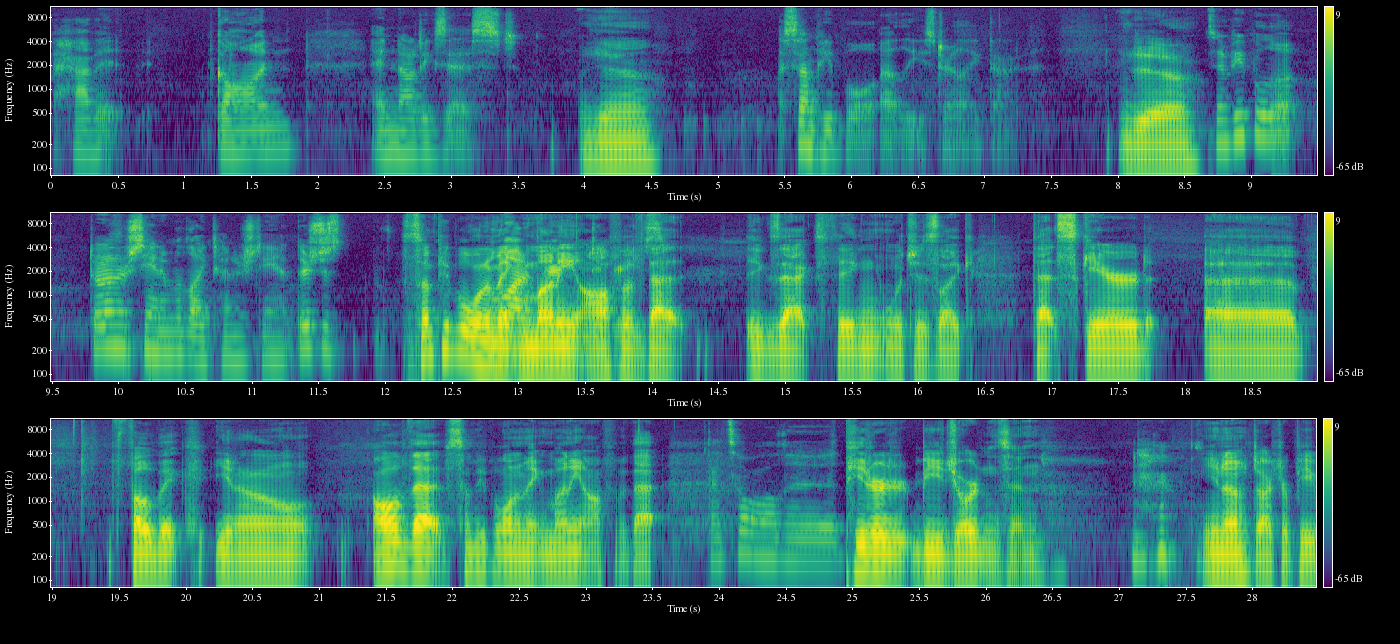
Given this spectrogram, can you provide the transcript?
have it gone and not exist. Yeah. Some people, at least, are like that. Yeah. Some people don't understand and would like to understand. There's just Some people want to make money off of that exact thing, which is like that scared, uh, phobic, you know, all of that. Some people want to make money off of that. that's how all the Peter B. Jordanson, you know, Dr. P-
